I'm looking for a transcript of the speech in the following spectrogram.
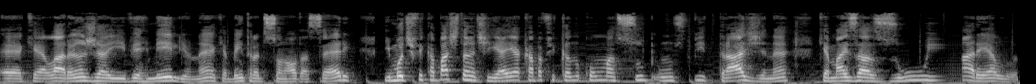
é, que é laranja e vermelho, né? Que é bem tradicional da série. E modifica bastante. E aí acaba ficando com uma sub, um subtraje, né? Que é mais azul e amarelo.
